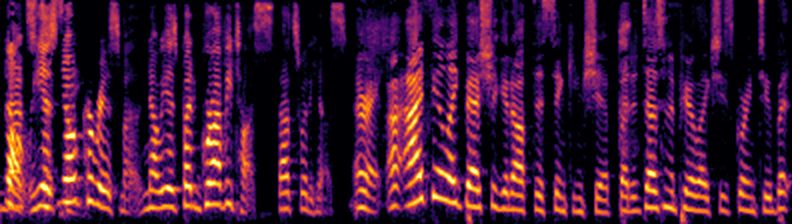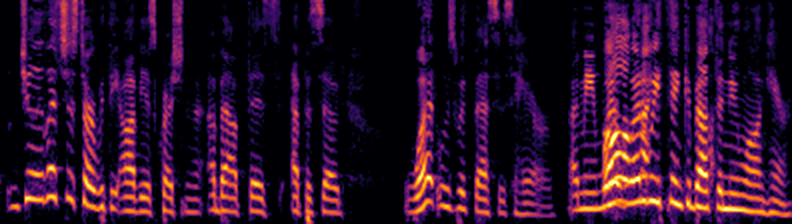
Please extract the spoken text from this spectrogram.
No, he has no me. charisma. No, he has, but gravitas. That's what he has. All right. I, I feel like Beth should get off this sinking ship, but it doesn't appear like she's going to. But Julie, let's just start with the obvious question about this episode. What was with Bess's hair? I mean, what, Well, what do I- we think about the new long hair?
